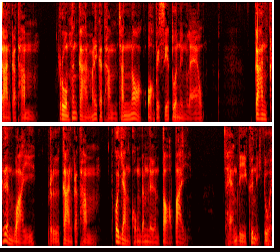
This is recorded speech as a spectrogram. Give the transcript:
การกระทำรวมทั้งการไม่กระทำชั้นนอกออกไปเสียตัวหนึ่งแล้ว การเคลื่อนไหวหรือการกระทำก็ยังคงดำเนินต่อไป แถมดีขึ้นอีกด้วย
